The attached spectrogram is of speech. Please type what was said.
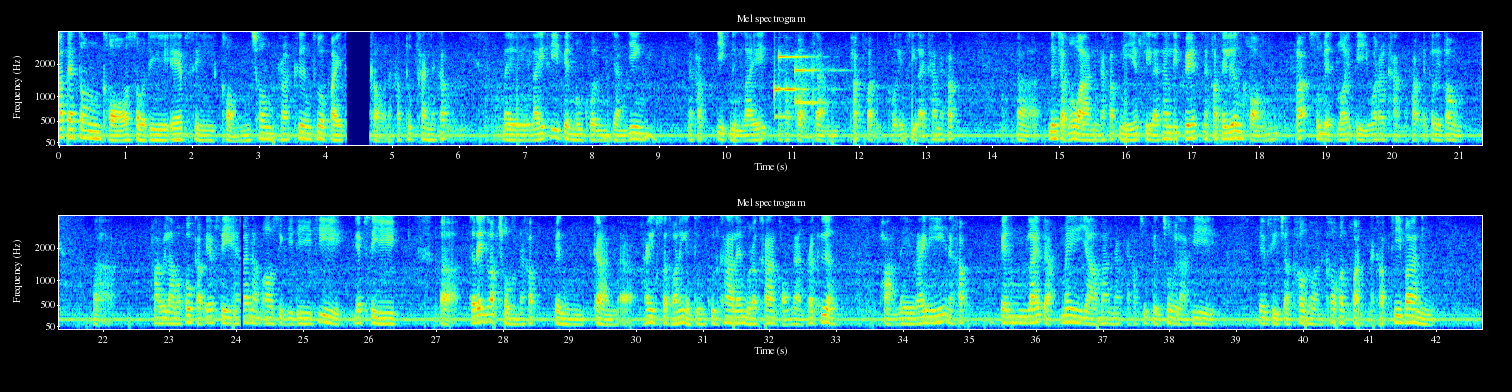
ครับแอดต้องขอสวัสดี FC ของช่องพระเครื่องทั่วไปเก่านะครับทุกท่านนะครับ ในไลฟ์ที่เป็นมงคลอย่างยิ่งนะครับ อีกหนึ่งไลฟ์นะครับก่อนการพักผ่อนของ FC หลายท่านนะครับเนื่องจากเมื่อวานนะครับมี FC หลายท่านรีเควสนะครับในเรื่องของพระสมเด็จร้อยปีวรคังนะครับแอดก็เลยต้องพาเวลามาพบกับ FC นะและนำเอาสิ่งดีๆ ที่ FC เอ่อจะได้รับชมนะครับ เป็นการให้สะท้อนให้เห็นถึงคุณค่าและมูลค่าของงานพระเครื่องผ่านในไลฟ์นี้นะครับ เป็นไลฟ์แบบไม่ยาวมากนักนะครับ ซึ่งเป็นช่วงเวลาที่ FC จะเข้านอนเข้าพักผ่อนนะครับที่บ้าน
